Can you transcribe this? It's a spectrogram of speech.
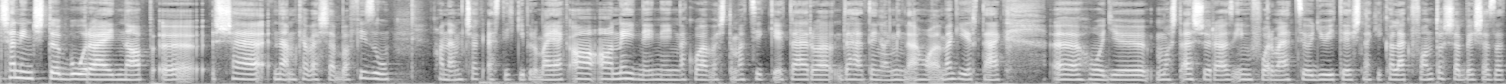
se nincs több óra egy nap, ö, se nem kevesebb a fizu, hanem csak ezt így kipróbálják. A, a 444-nek olvastam a cikkét erről, de hát tényleg mindenhol megírták, hogy most elsőre az információgyűjtés nekik a legfontosabb, és ez a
